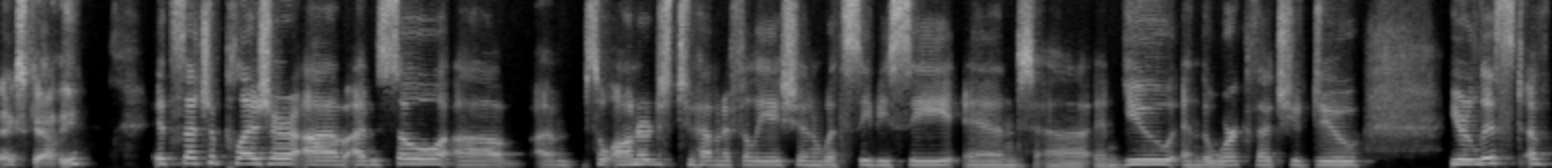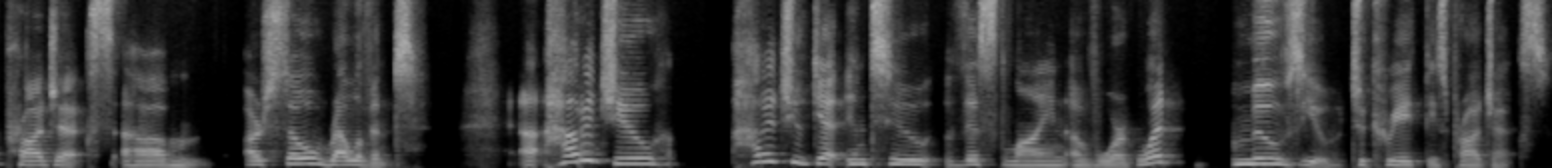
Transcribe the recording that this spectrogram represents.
Thanks, Kathy. It's such a pleasure. Uh, I'm so uh, I'm so honored to have an affiliation with CBC and uh, and you and the work that you do. Your list of projects um, are so relevant. Uh, how did you how did you get into this line of work? What moves you to create these projects?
